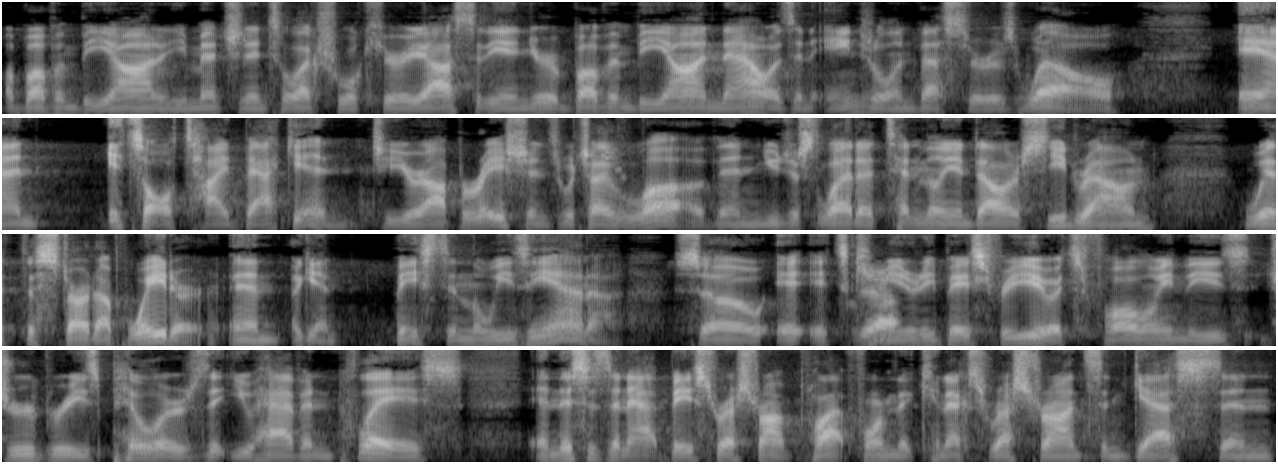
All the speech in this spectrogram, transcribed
above and beyond. And you mentioned intellectual curiosity, and you're above and beyond now as an angel investor as well. And it's all tied back in to your operations, which I love. And you just led a $10 million seed round with the startup Waitr. And again, based in Louisiana. So it, it's community based for you. It's following these Drew Brees pillars that you have in place. And this is an app based restaurant platform that connects restaurants and guests and,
